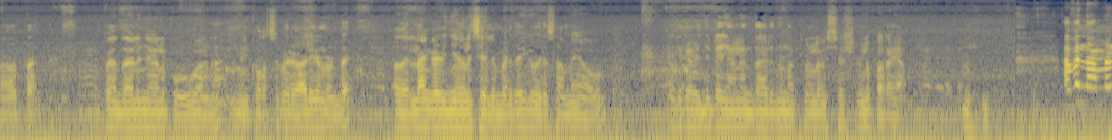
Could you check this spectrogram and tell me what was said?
അപ്പോൾ എന്തായാലും ഞങ്ങൾ പോവുകയാണ്. ഇനി കുറച്ച് പരിപാടികളുണ്ട്. അതെല്ലാം കഴിഞ്ഞ് ഞങ്ങൾ ചെല്ലുമ്പോഴത്തേക്ക് ഒരു സമയമാവും. അത് കഴിഞ്ഞിട്ട് ഞങ്ങൾ എന്തായിരുന്നു എന്നൊക്കെയുള്ള വിശേഷങ്ങൾ പറയാം. അപ്പൊ നമ്മൾ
